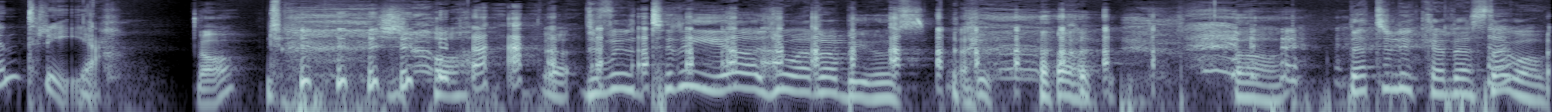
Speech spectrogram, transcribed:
En trea. Ja. Ja, ja, du får en trea Johan Rabaeus. Ja, bättre lycka nästa gång.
